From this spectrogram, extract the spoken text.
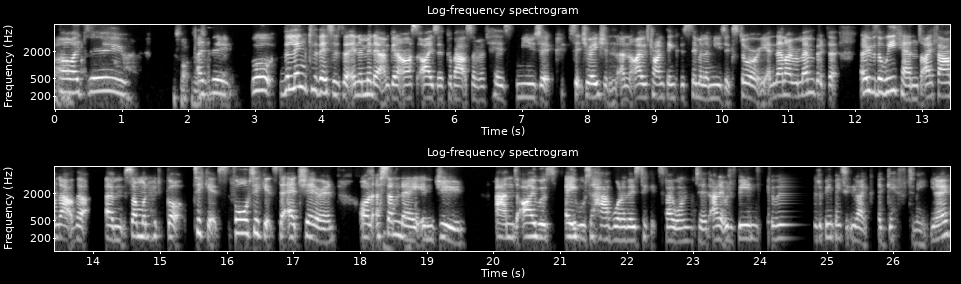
oh, I do. It's not, it's I do. Well, the link to this is that in a minute I'm going to ask Isaac about some of his music situation. And I was trying to think of a similar music story. And then I remembered that over the weekend, I found out that um, someone had got tickets, four tickets to Ed Sheeran on a Sunday in June. And I was able to have one of those tickets if I wanted. And it would have been, it would have been basically like a gift to me, you know?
